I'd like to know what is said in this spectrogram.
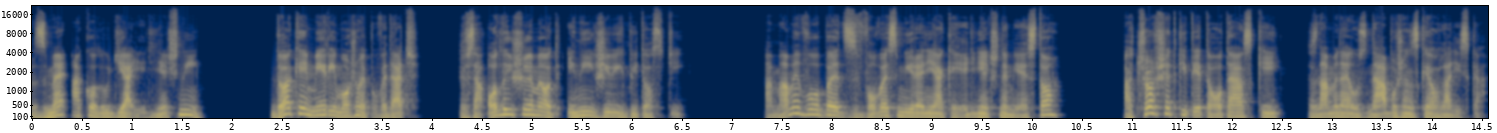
Sme ako ľudia jedineční? Do akej miery môžeme povedať, že sa odlišujeme od iných živých bytostí? A máme vôbec vo vesmíre nejaké jedinečné miesto? A čo všetky tieto otázky znamenajú z náboženského hľadiska?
